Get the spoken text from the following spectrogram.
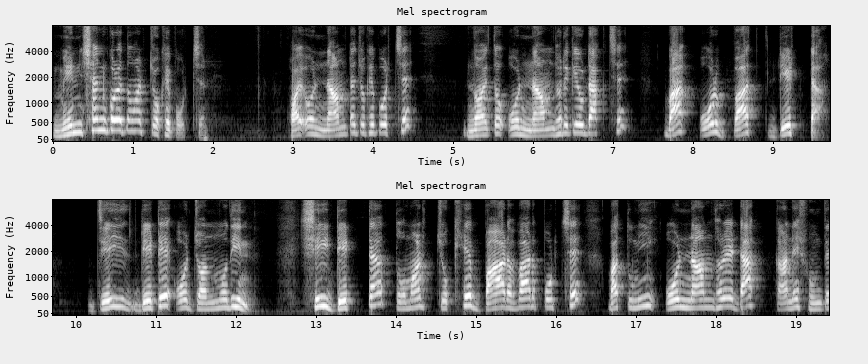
মেনশন করে তোমার চোখে পড়ছে। হয় ওর নামটা চোখে পড়ছে, নয়তো ওর নাম ধরে কেউ ডাকছে, বা ওর বার্থ ডেটটা, যেই ডেটে ওর জন্মদিন, সেই ডেটটা তোমার চোখে বারবার পড়ছে বা তুমি ওর নাম ধরে ডাক কানে শুনতে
